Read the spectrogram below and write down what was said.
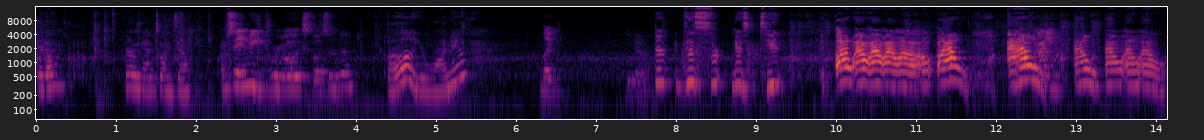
Hit them. Hit them again. 22. I'm saying we remote explosive them. Oh, you want to? Like, you know. There, there's, th- there's two. Ow, ow, ow, ow, ow, ow, ow, Sorry. ow, ow, ow, ow,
